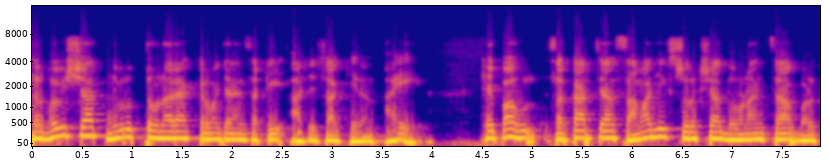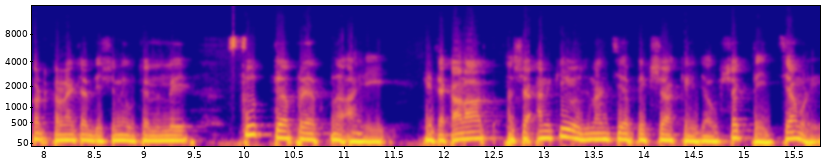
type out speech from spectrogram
तर भविष्यात निवृत्त होणाऱ्या कर्मचाऱ्यांसाठी आशेचा किरण आहे. हे पाऊल सरकारच्या सामाजिक सुरक्षा धोरणांचा बळकट करण्याच्या दिशेने उचललेले स्तुत्य प्रयत्न आहे. येत्या काळात अशा आणखी योजनांची अपेक्षा केली जाऊ शकते ज्यामुळे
